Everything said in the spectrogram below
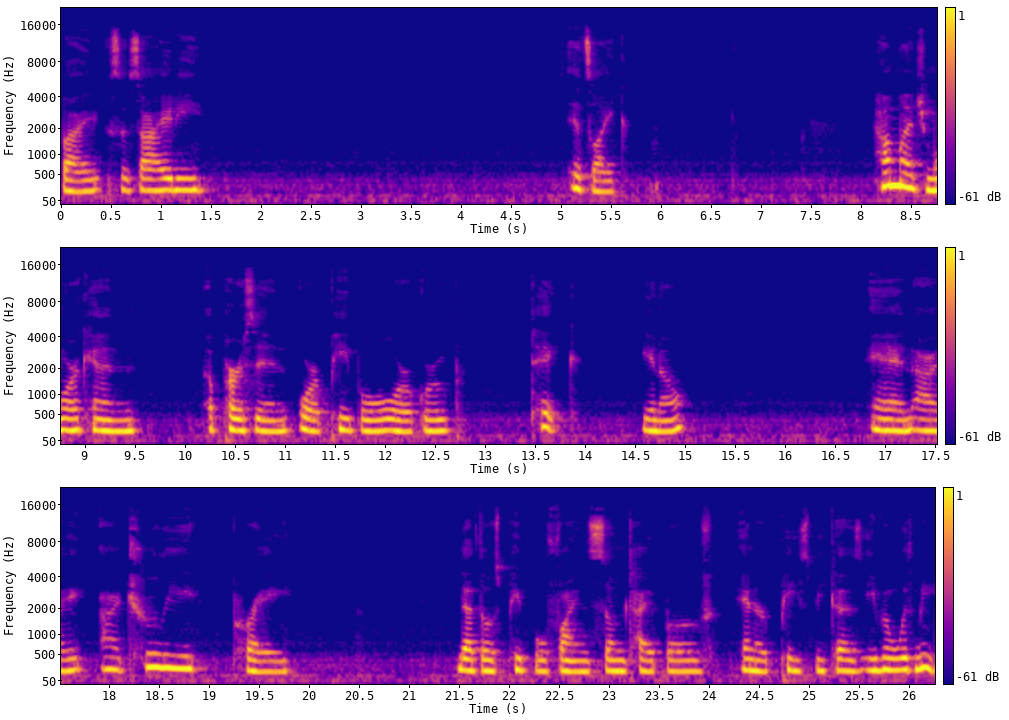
by society, it's like, how much more can a person or people or group take, you know? And I I truly pray that those people find some type of inner peace because even with me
